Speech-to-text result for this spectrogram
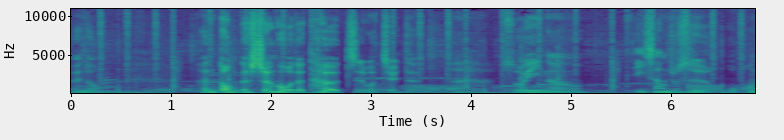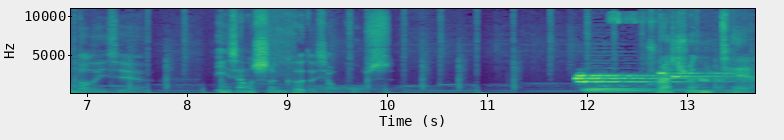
那种很懂得生活的特质，我觉得。所以呢，以上就是我碰到的一些印象深刻的小故事。Question ten，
